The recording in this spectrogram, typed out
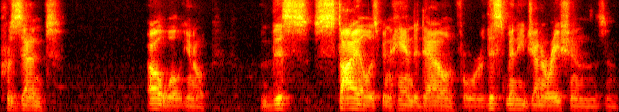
present oh well you know this style has been handed down for this many generations and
